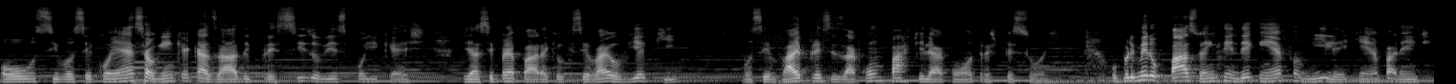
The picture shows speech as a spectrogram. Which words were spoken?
ou se você conhece alguém que é casado e precisa ouvir esse podcast, já se prepara que o que você vai ouvir aqui, você vai precisar compartilhar com outras pessoas. O primeiro passo é entender quem é família e quem é parente.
